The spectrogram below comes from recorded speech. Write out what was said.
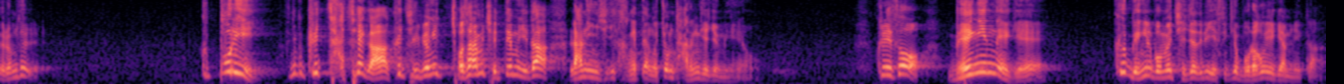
여러분들 그 뿌리 아니면 그 자체가 그 질병이 저 사람의 죄 때문이다라는 인식이 강했다는 건 좀 다른 개념이에요. 그래서 맹인에게 그 맹인을 보면 제자들이 예수님께 뭐라고 얘기합니까?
